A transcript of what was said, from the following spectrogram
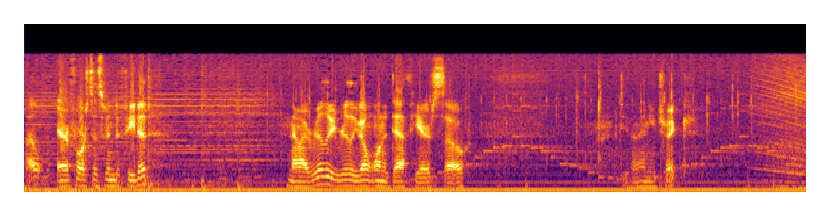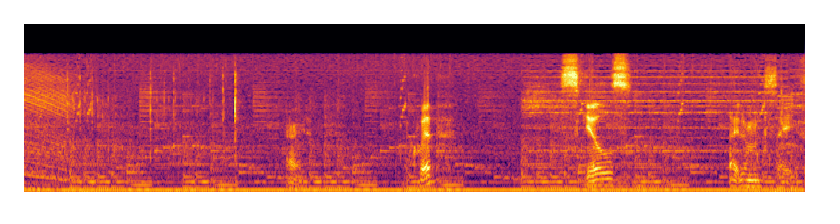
Well, Air Force has been defeated. Now I really, really don't want a death here, so do the any trick. Alright. Equip. Skills. Item save.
